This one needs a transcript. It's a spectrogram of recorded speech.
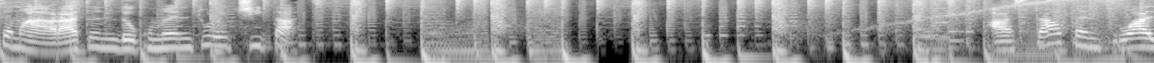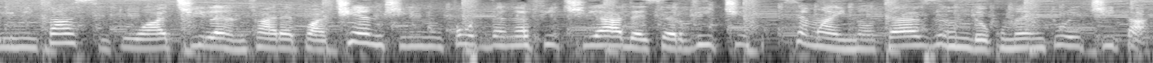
se mai arată în documentul citat. Asta pentru a limita situațiile în care pacienții nu pot beneficia de servicii, se mai notează în documentul citat.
